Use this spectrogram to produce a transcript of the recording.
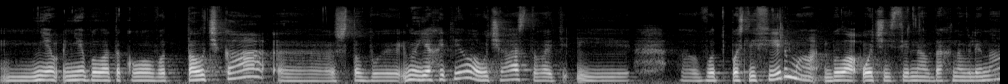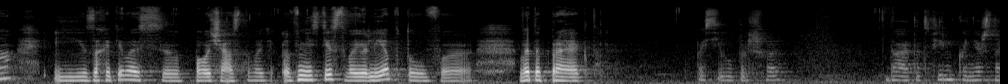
не, не было такого вот толчка, э, чтобы... Ну, я хотела участвовать, и вот после фильма была очень сильно вдохновлена и захотелось поучаствовать, внести свою лепту в, в этот проект. Спасибо большое. Да, этот фильм, конечно,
